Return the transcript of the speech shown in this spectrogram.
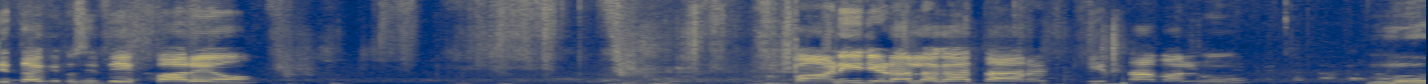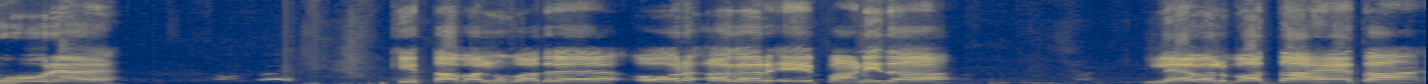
ਜਿੱਦਾਂ ਕਿ ਤੁਸੀਂ ਦੇਖ ਪਾ ਰਹੇ ਹੋ, ਪਾਣੀ ਜਿਹੜਾ ਲਗਾਤਾਰ ਖੇਤਾਂ ਵੱਲ ਨੂੰ ਮੂੰਹ ਹੋ ਰਿਹਾ ਹੈ। ਖੇਤਾਂ ਵੱਲ ਨੂੰ ਵਧ ਰਿਹਾ ਹੈ ਔਰ ਅਗਰ ਇਹ ਪਾਣੀ ਦਾ ਲੈਵਲ ਵਧਦਾ ਹੈ ਤਾਂ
